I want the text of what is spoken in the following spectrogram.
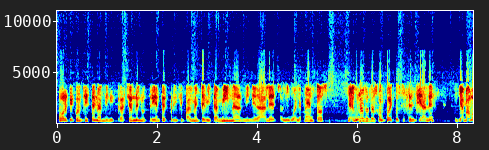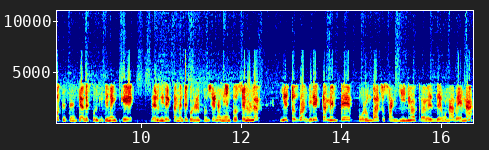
porque consiste en la administración de nutrientes, principalmente vitaminas, minerales, oligoelementos y algunos otros compuestos esenciales, y llamamos esenciales porque tienen que ver directamente con el funcionamiento celular. Estos van directamente por un vaso sanguíneo a través de una vena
